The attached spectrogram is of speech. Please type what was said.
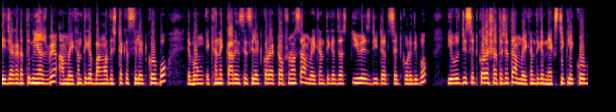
এই জায়গাটাতে নিয়ে আসবে। আমরা এখান থেকে বাংলাদেশটাকে সিলেক্ট করব এবং এখানে কারেন্সি সিলেক্ট করার একটা অপশন আছে। আমরা এখান থেকে জাস্ট ইউএসডিটা সেট করে দিব। ইউএসডি সেট করার সাথে সাথে আমরা এখান থেকে নেক্সটে ক্লিক করব।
